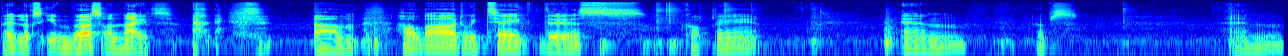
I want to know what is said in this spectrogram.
But it looks even worse on night. um, how about we take this, copy, and, oops, and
